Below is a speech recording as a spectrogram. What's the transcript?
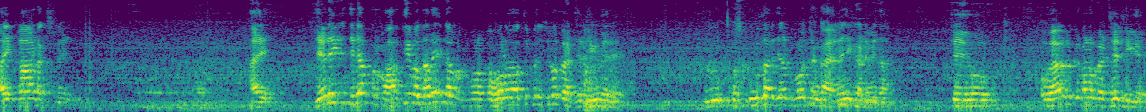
ਆਈ ਕਾਂਟ ਐਕਸਪਲੇਨ ਹਾਏ। ਜਿਹੜੇ ਜਿਹੜਾ ਪਰਮਾਰਥੀ ਬੰਦਾ ਨਾ ਇਹਦਾ ਹੁਣ ਉੱਥੇ ਪ੍ਰਿੰਸੀਪਲ ਬੈਠੇ ਸੀ ਮੇਰੇ। ਉਹ ਸਕੂਲ ਦਾ ਰਿਜ਼ਲਟ ਬਹੁਤ ਚੰਗਾ ਆਇਆ ਨਾ ਜੀ ਅਕੈਡਮੀ ਦਾ। ਤੇ ਉਹ ਉਹ ਮੈਂ ਉਹਨਾਂ ਬੈਠੇ ਸੀਗੇ।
